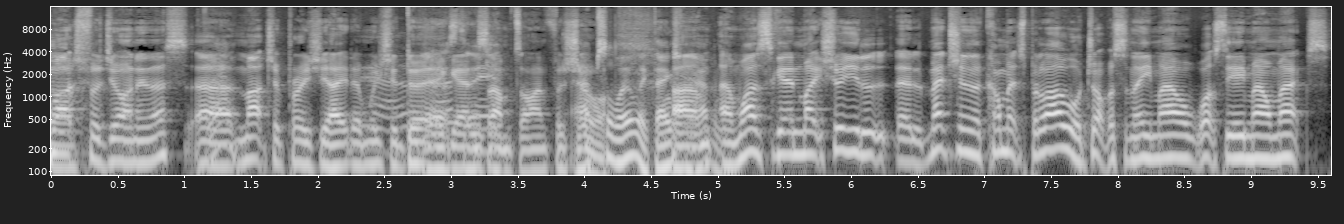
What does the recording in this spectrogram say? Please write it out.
much off. for joining us. Uh, Much appreciated, and we Yeah, should do it again great. sometime for sure. Absolutely. Thanks for Um, having me. and once again, make sure you uh, mention in the comments below or drop us an email. What's the email, Max?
